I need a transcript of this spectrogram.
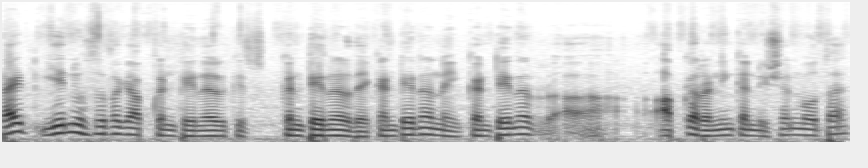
राइट ये नहीं हो सकता कि आप कंटेनर किस कंटेनर दें। कंटेनर नहीं कंटेनर आपका रनिंग कंडीशन में होता है।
